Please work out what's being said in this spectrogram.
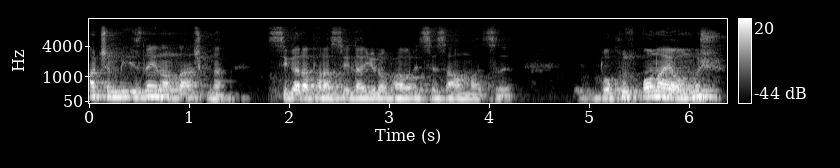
açın bir izleyin Allah aşkına. Sigara parasıyla Euro Power hissesi alması 9-10 ay olmuş.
